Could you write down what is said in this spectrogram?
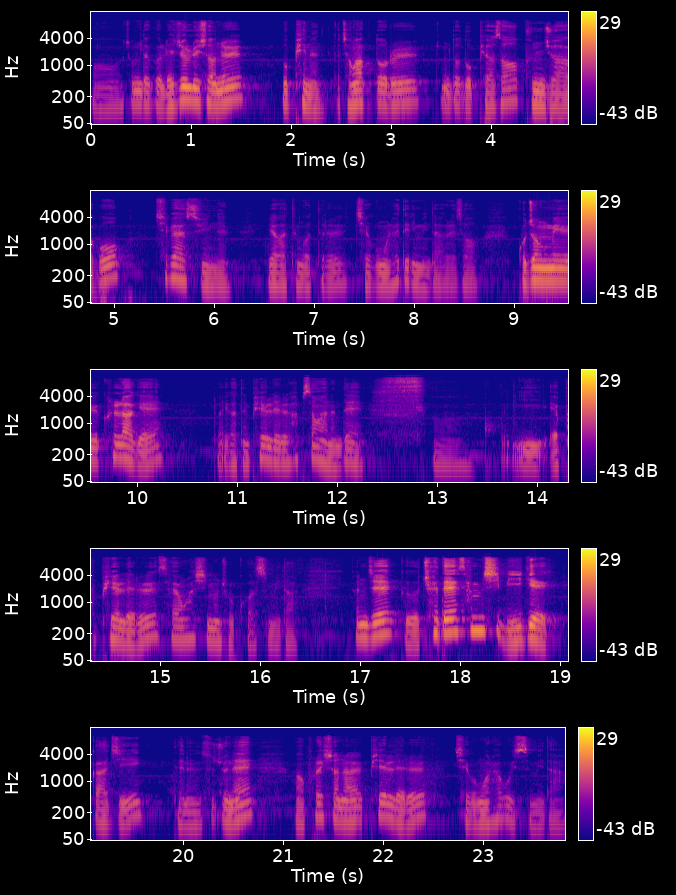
어, 좀 더 그 레졸루션을 높이는 그 정확도를 좀 더 높여서 분주하고 체배할 수 있는 이와 같은 것들을 제공을 해드립니다. 그래서 고정밀 클락에 이 같은 PLL을 합성하는데 어, 이 FPLL을 사용하시면 좋을 것 같습니다. 현재 그 최대 32개까지 되는 수준의 어, 프레셔널 PLL을 제공을 하고 있습니다.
